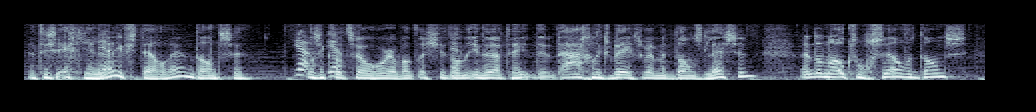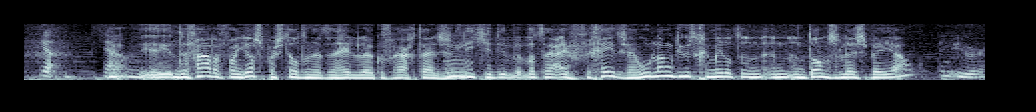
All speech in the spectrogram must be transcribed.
Het is echt je leefstijl, hè, dansen. Ja, Als ik ja, dat zo hoor. Want als je dan Ja. inderdaad dagelijks bezig bent met danslessen. En dan ook nog zelf dans. ja, de vader van Jasper stelde net een hele leuke vraag tijdens het Mhm. liedje. Wat we even vergeten zijn. Hoe lang duurt gemiddeld een, een, een dansles bij jou? een uur.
